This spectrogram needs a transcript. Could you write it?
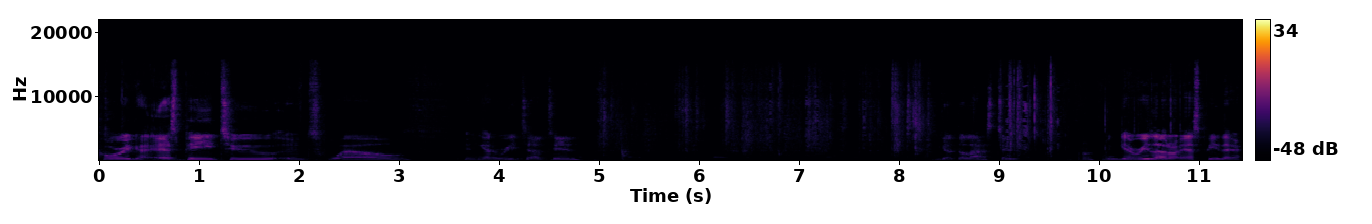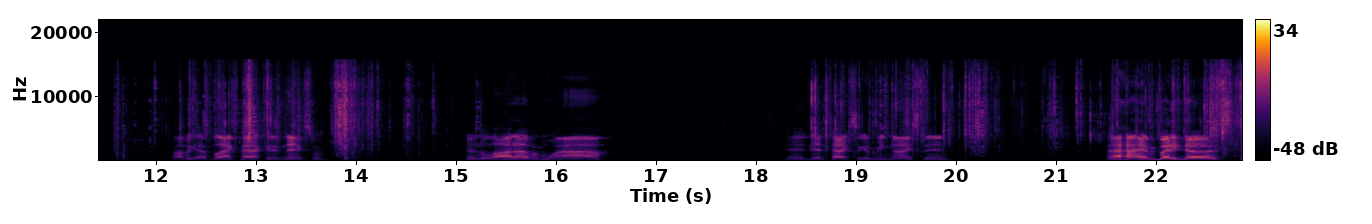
Corey got SP 2 and 12. And you got a retail 10. You got the last two. Oh, we can get a reload on SP there. Probably got black pack in the next one. There's a lot of them. Wow. Yeah, dead packs are gonna be nice then. Ah, Everybody knows.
